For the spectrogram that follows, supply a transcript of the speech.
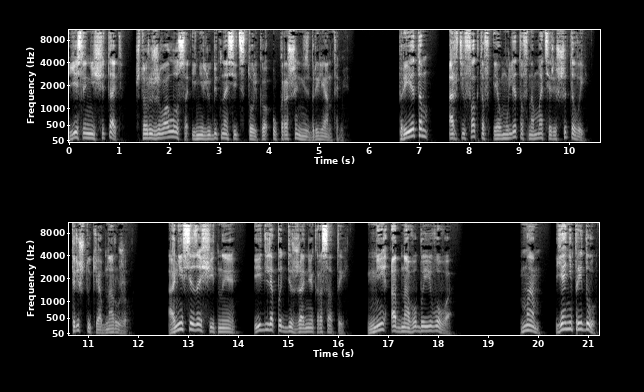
если не считать, что рыжеволоса и не любит носить столько украшений с бриллиантами. При этом Артефактов и амулетов на матери Шитовой три штуки обнаружил. Они все защитные и для поддержания красоты. Ни одного боевого. «Мам, я не приду!»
